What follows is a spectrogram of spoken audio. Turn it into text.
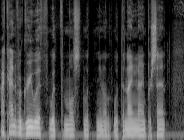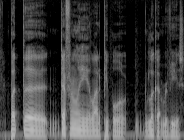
I kind of agree with with the most with you know with the 99%, but the definitely a lot of people look up reviews.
